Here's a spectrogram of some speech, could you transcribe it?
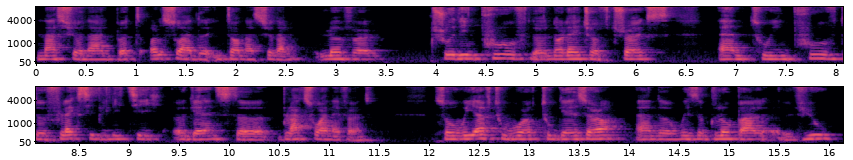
national, but also at the international level should improve the knowledge of drugs and to improve the flexibility against the black swan event. So we have to work together and uh, with a global view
